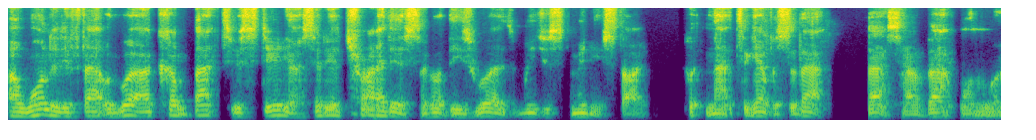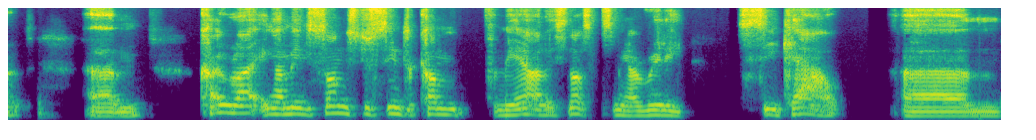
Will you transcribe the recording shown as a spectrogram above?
I wondered if that would work. I come back to the studio. I said, "Yeah, try this." I got these words, and we just immediately started putting that together. So that that's how that one worked. Um, co-writing, I mean, songs just seem to come for me out. It's not something I really seek out. Um,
